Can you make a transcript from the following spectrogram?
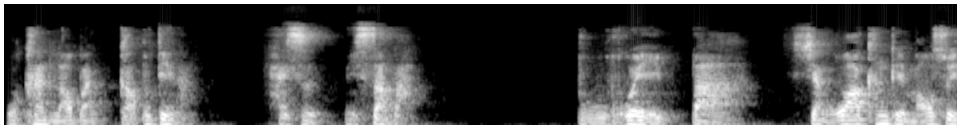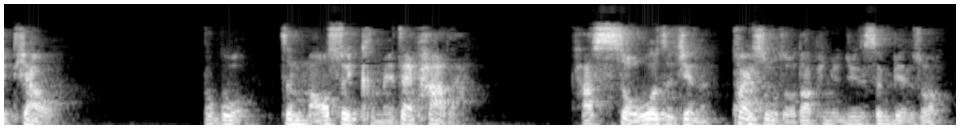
我看老板搞不定了，还是你上吧。”不会吧？想挖坑给毛遂跳啊？不过这毛遂可没在怕的，他手握着剑呢，快速走到平原君身边说：“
